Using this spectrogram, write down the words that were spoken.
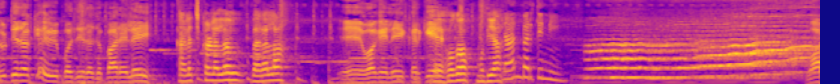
ದುಡ್ಡಿರೋಕೆ ಬದಿರೋದು ಬಾರೇಲಿ ಕಳಚ್ಕೊಳ್ಳಲು ಬರಲ್ಲ. ಏ ಹೋಗಲಿ ಕರ್ಕೆ. ಏ ಹೋಗೋ ಮುದಿಯ. ನಾನ್ ಬರ್ತೀನಿ. ವಾ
